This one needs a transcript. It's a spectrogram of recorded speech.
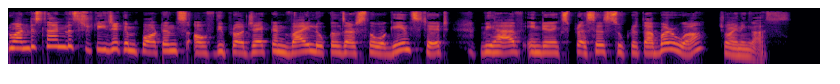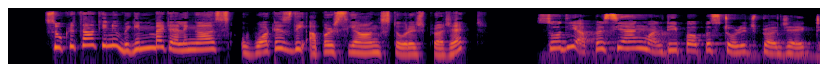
To understand the strategic importance of the project and why locals are so against it, we have Indian Express's Sukrita Baruah joining us. Sukrita, can you begin by telling us what is the Upper Siang Storage Project? So the Upper Siang Multi-Purpose Storage Project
